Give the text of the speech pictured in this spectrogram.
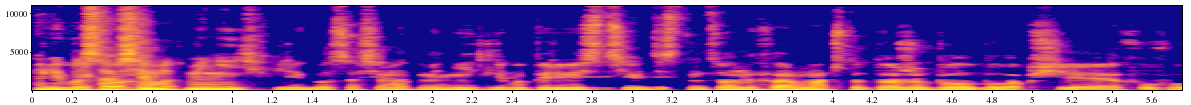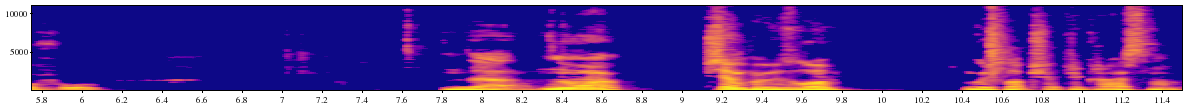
Либо Либо- совсем отменить. либо совсем отменить, либо перевести в дистанционный формат, что тоже было бы вообще фу-фу-фу. Да, но всем повезло. Вышло вообще прекрасно.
